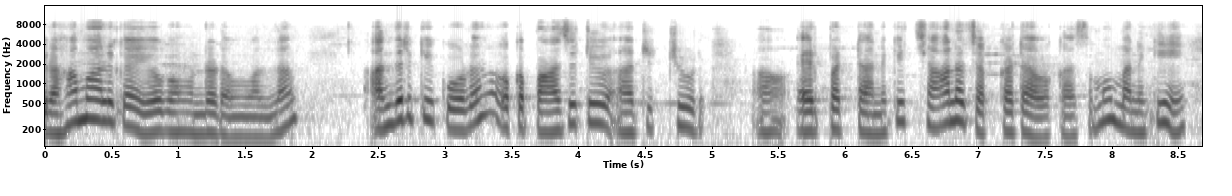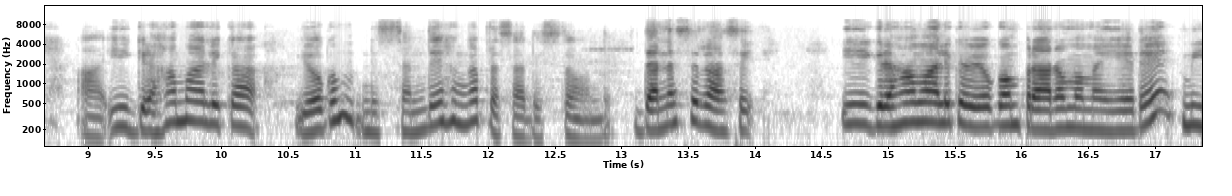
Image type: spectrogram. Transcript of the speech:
గ్రహమాలిక యోగం ఉండడం వల్ల అందరికీ కూడా ఒక పాజిటివ్ యాటిట్యూడ్ ఏర్పడటానికి చాలా చక్కటి అవకాశము మనకి ఈ గ్రహమాలిక యోగం నిస్సందేహంగా ప్రసాదిస్తూ ఉంది. ధనస్సు రాశి ఈ గ్రహమాలిక యోగం ప్రారంభమయ్యేదే మీ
